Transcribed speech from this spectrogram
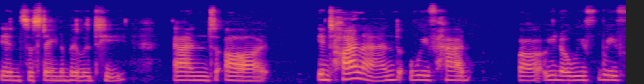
in sustainability. And uh, in Thailand we've had uh, you know we've we've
